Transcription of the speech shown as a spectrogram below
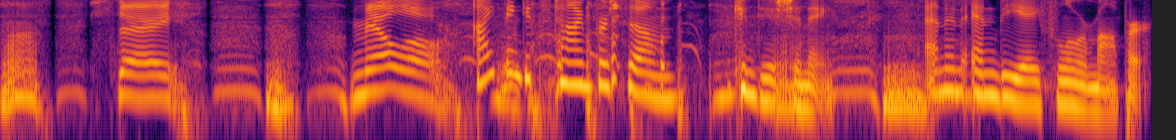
stay mellow. I think it's time for some conditioning and an NBA floor mopper.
